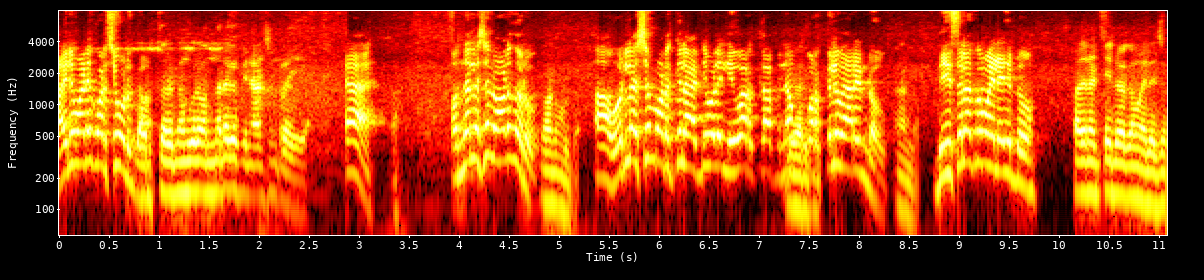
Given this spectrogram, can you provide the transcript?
അതിന് വേണമെങ്കിൽ കുറച്ച് കൊടുക്കാം. കുറച്ച് ഒന്നര ഫിനാൻസും ട്രൈ ചെയ്യാം. ഒന്നര ലക്ഷം ലോൺ കയറും ലോൺ കൊടുക്കാം. ആ ഒരു ലക്ഷം മുടക്കിൽ അടിപൊളി ലീവ് ഇറക്കാം. പിന്നെ പുറക്കിൽ വേറെ ഉണ്ടാവും. ഡീസൽ എത്ര മൈലേജ് കിട്ടും? പതിനെട്ട് രൂപ മൈലേജ്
